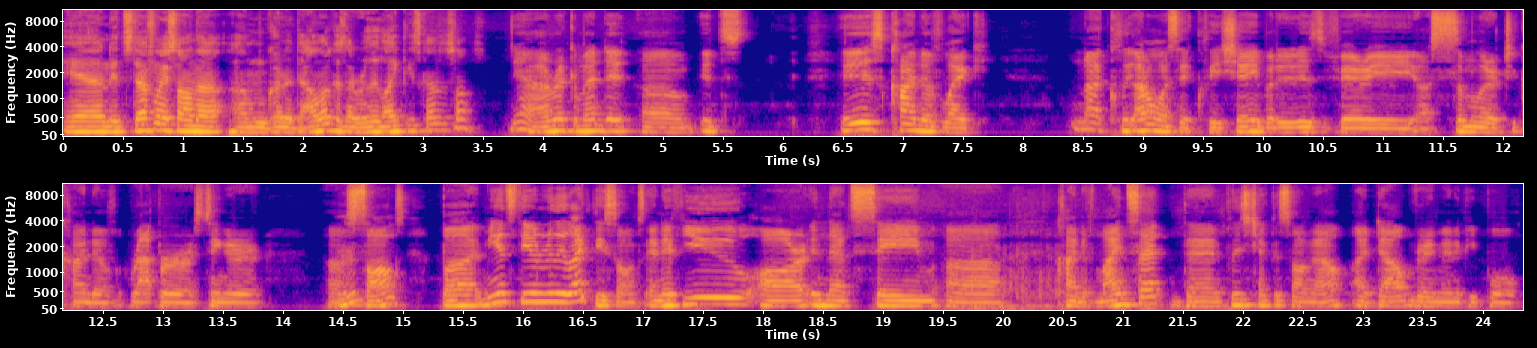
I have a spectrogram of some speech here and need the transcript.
and it's definitely a song that I'm gonna download because I really like these kinds of songs. Yeah, I recommend it. Um, it's it is kind of like not cli- I don't want to say cliche, but it is very uh, similar to kind of rapper or singer uh, songs. But me and Steven really like these songs, and if you are in that same uh, kind of mindset, then please check the song out. I doubt very many people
